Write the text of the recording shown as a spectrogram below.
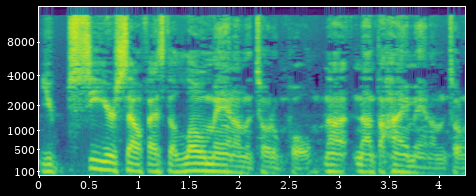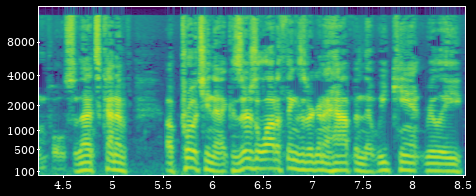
you see yourself as the low man on the totem pole, not not the high man on the totem pole. So that's kind of approaching that because there's a lot of things that are going to happen that we can't really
